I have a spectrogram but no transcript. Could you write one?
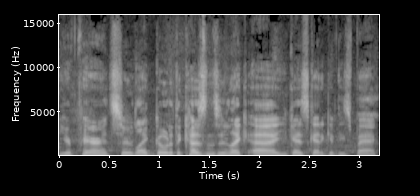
your parents are like go to the cousins and like, uh, you guys got to give these back?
